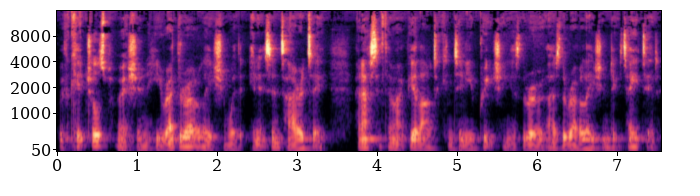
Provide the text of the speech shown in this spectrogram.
With Kitchell's permission, he read the revelation in its entirety and asked if they might be allowed to continue preaching as the, as the revelation dictated.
